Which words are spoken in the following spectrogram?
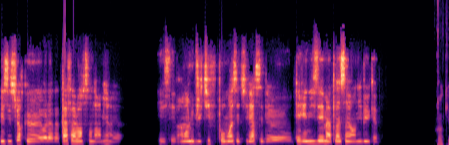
mais c'est sûr que voilà va pas falloir s'endormir et, et c'est vraiment l'objectif pour moi cet hiver c'est de pérenniser ma place en IBU Cup Ok,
